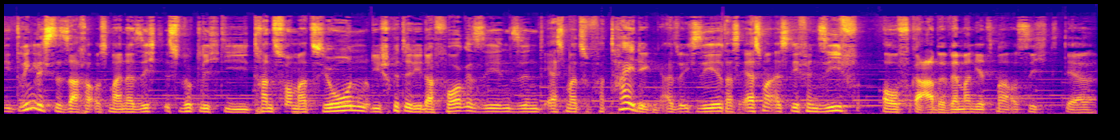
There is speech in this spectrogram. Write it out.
Die dringlichste Sache aus meiner Sicht ist wirklich die Transformation, die Schritte, die da vorgesehen sind, erstmal zu verteidigen. Also ich sehe das erstmal als Defensivaufgabe, wenn man jetzt mal aus Sicht der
